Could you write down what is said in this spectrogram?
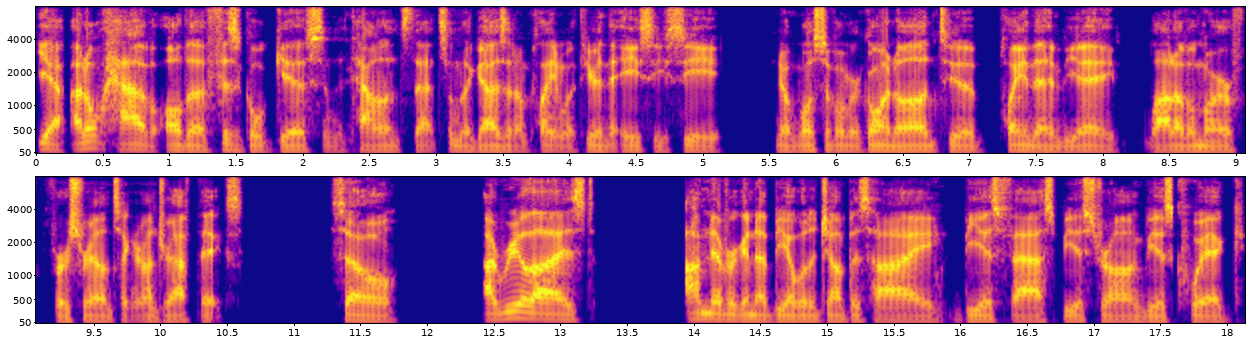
yeah, I don't have all the physical gifts and the talents that some of the guys that I'm playing with here in the ACC. You know, most of them are going on to play in the NBA. A lot of them are first round, second round draft picks. So I realized I'm never going to be able to jump as high, be as fast, be as strong, be as quick,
